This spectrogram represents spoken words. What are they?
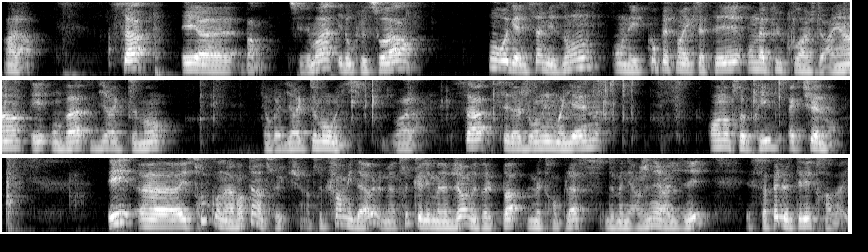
Voilà. Ça, et... Euh, pardon, excusez-moi. Et donc le soir, on regagne sa maison, on est complètement éclaté, on n'a plus le courage de rien, et on va directement, on va directement au lit. Voilà. Ça, c'est la journée moyenne en entreprise actuellement. Et euh, il se trouve qu'on a inventé un truc, un truc formidable, mais un truc que les managers ne veulent pas mettre en place de manière généralisée, et ça s'appelle le télétravail.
